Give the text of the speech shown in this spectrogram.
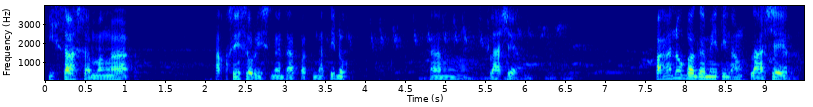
Isa sa mga accessories na dapat matino ang flasher. Paano ba gamitin ang flasher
